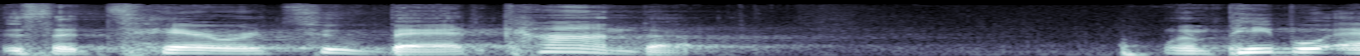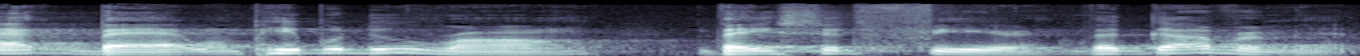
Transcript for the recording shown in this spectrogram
it's a terror to bad conduct. When people act bad, when people do wrong, they should fear the government.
